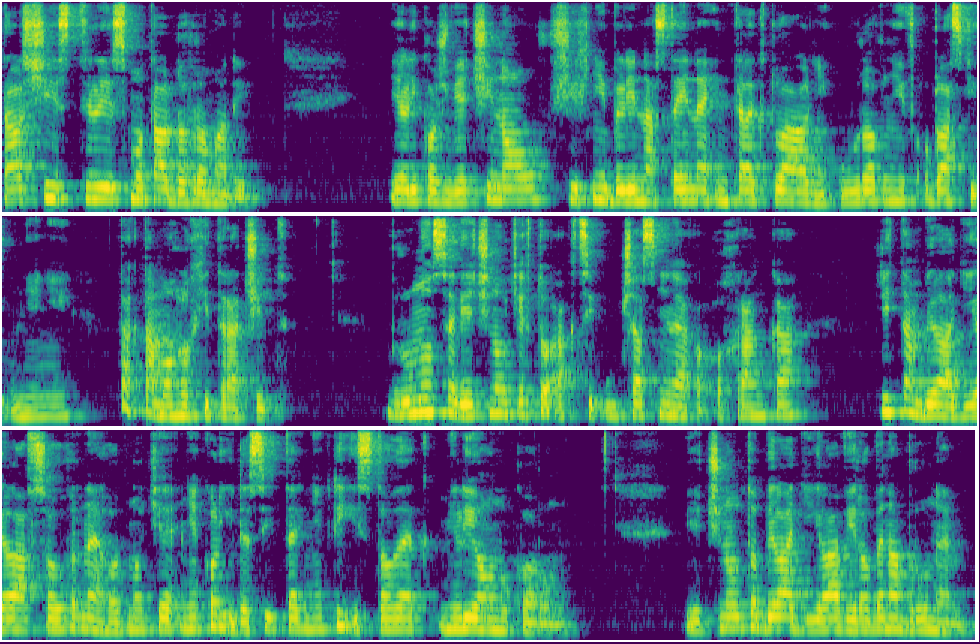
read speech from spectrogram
Další styly smotal dohromady. Jelikož většinou všichni byli na stejné intelektuální úrovni v oblasti umění, tak tam mohl chytračit. Bruno se většinou těchto akcí účastnil jako ochranka, vždy tam byla díla v souhrné hodnotě několik desítek, někdy i stovek milionů korun. Většinou to byla díla vyrobena Brunem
